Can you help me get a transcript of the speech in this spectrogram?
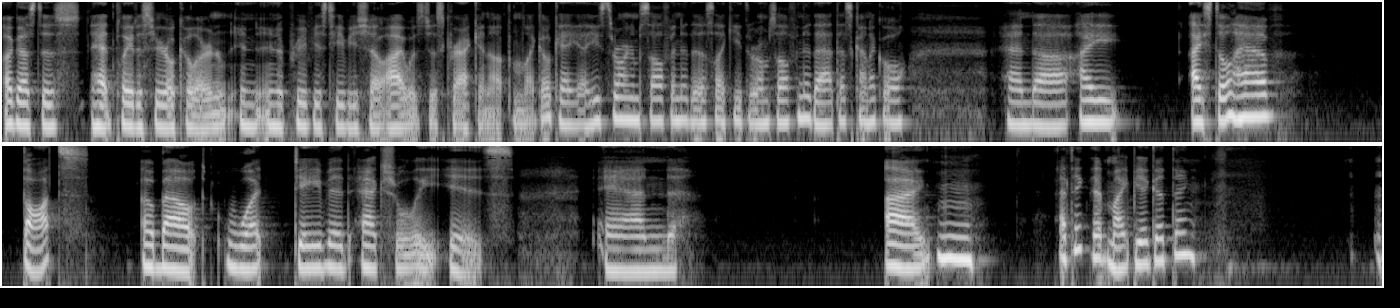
Augustus had played a serial killer in, in, in a previous TV show, I was just cracking up. I'm like, okay, yeah, he's throwing himself into this like he threw himself into that. That's kind of cool. And uh, I I still have thoughts about what David actually is and I, mm, I think that might be a good thing.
